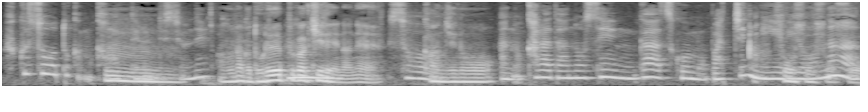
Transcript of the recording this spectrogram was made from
服装とかも変わってるんですよね。あのなんかドレープが綺麗なね、そう。感じの。あの体の線がすごいもうバッチリ見えるような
